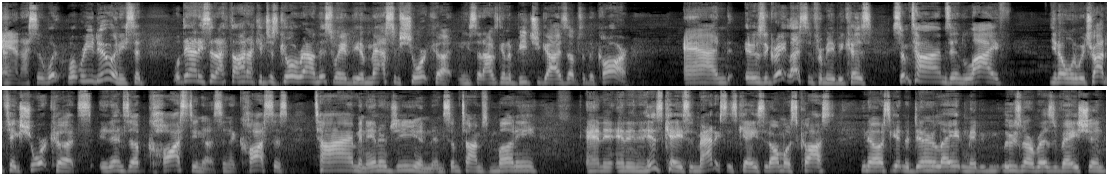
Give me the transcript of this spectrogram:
And I said, what, what were you doing? He said, well, dad, he said, I thought I could just go around this way. It'd be a massive shortcut. And he said, I was going to beat you guys up to the car. And it was a great lesson for me because sometimes in life, you know, when we try to take shortcuts, it ends up costing us and it costs us time and energy and, and sometimes money. And, and in his case, in Maddox's case, it almost cost you know, us getting to dinner late and maybe losing our reservation.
